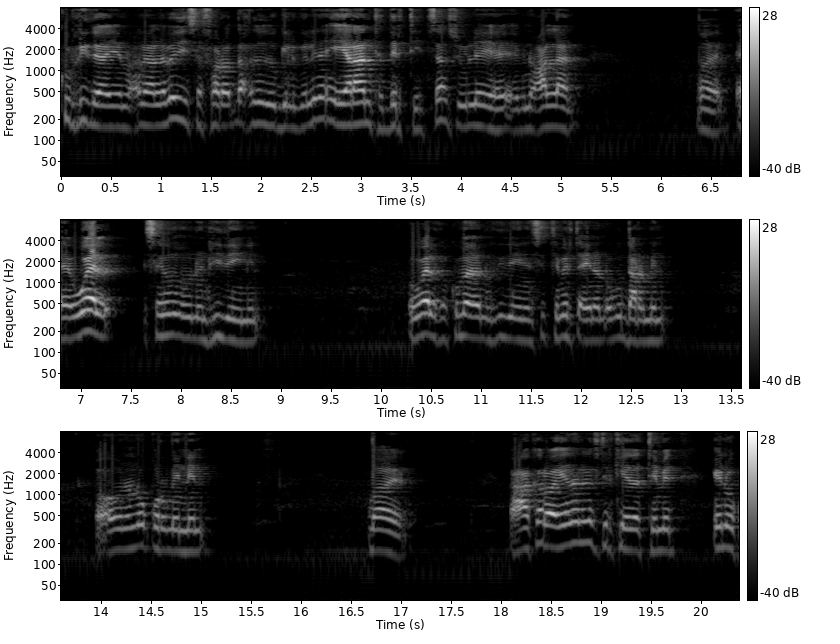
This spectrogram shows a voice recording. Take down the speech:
ku ridaayay. Macnaha labadiisa farood dhexdoodu gelgelinaya yaraanta darteed saasuu leeyahay ibnu callaan. Weel isagama uunan rideynin weelka kuma aanu rideynin si timirta aynan ugu darmin oo uunan u qurminin. Ayb waxaa kaloo iyadana laftirkeeda timid inuu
